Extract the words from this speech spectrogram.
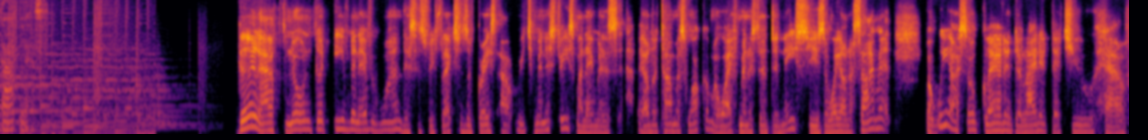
God bless. Good afternoon, good evening, everyone. This is Reflections of Grace Outreach Ministries. My name is Elder Thomas Walker. My wife, Minister Denise, she's away on assignment. But we are so glad and delighted that you have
